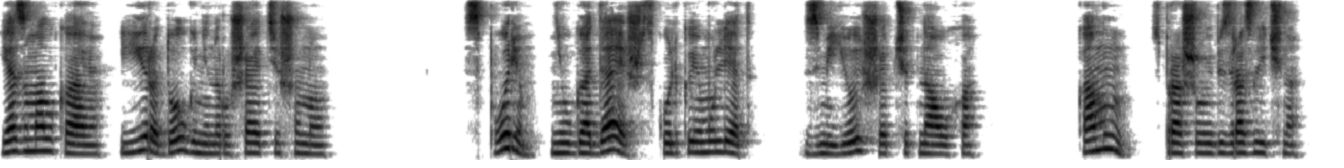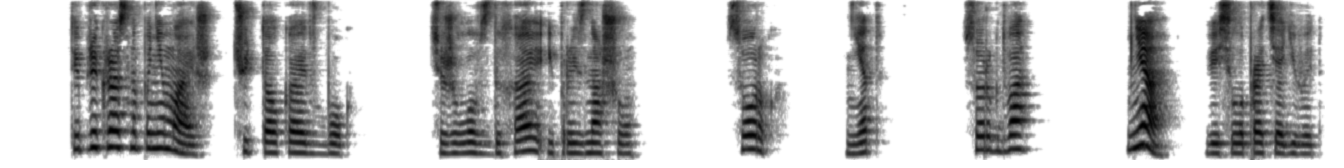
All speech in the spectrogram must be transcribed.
Я замолкаю, и Ира долго не нарушает тишину. «Спорим, не угадаешь, сколько ему лет?» Змеей шепчет на ухо. «Кому?» — спрашиваю безразлично. «Ты прекрасно понимаешь», — чуть толкает в бок. Тяжело вздыхаю и произношу. «Сорок?» «Нет». «Сорок два?» «Ня!» — весело протягивает.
